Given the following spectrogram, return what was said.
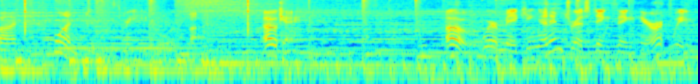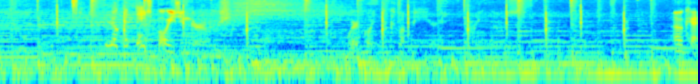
five. One, two, three, four, five. Okay. Oh, we're making an interesting thing here, aren't we? Look at this, boys and girls. We're going to come up here and find those. Okay.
